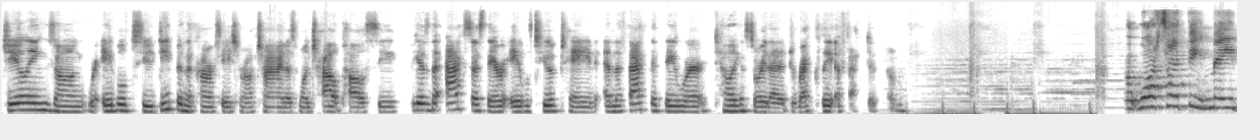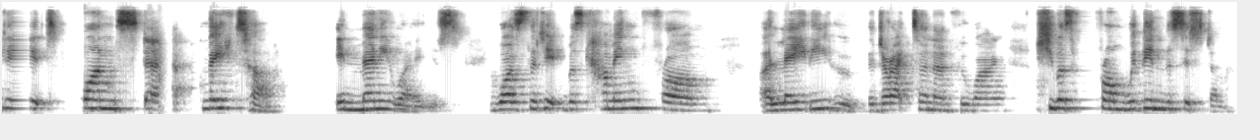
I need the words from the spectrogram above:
Jieling Zhang were able to deepen the conversation around China's one child policy because the access they were able to obtain and the fact that they were telling a story that it directly affected them. But what I think made it one step greater in many ways was that it was coming from a lady who, the director, Nanfu Wang, she was from within the system.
